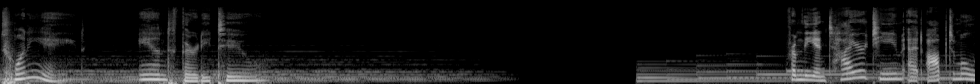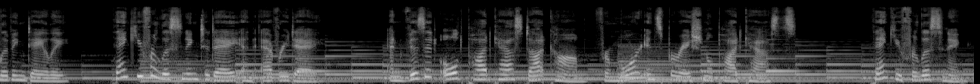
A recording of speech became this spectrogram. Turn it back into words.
28, and 32. From the entire team at Optimal Living Daily, thank you for listening today and every day. And visit oldpodcast.com for more inspirational podcasts. Thank you for listening.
